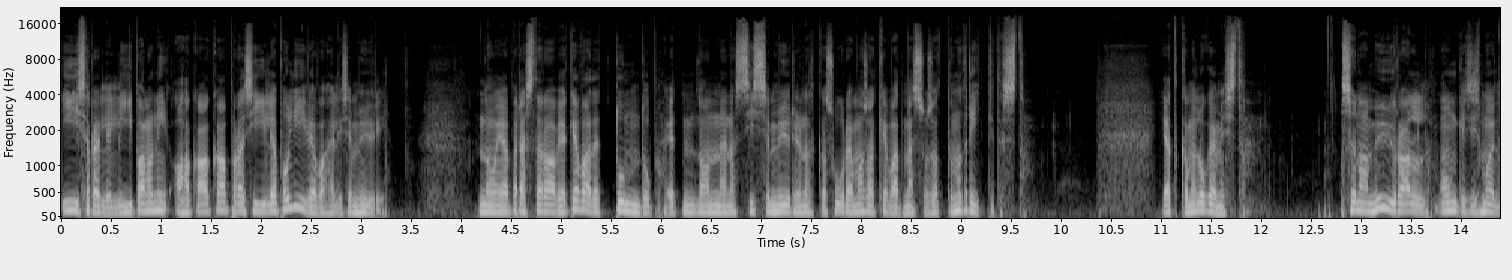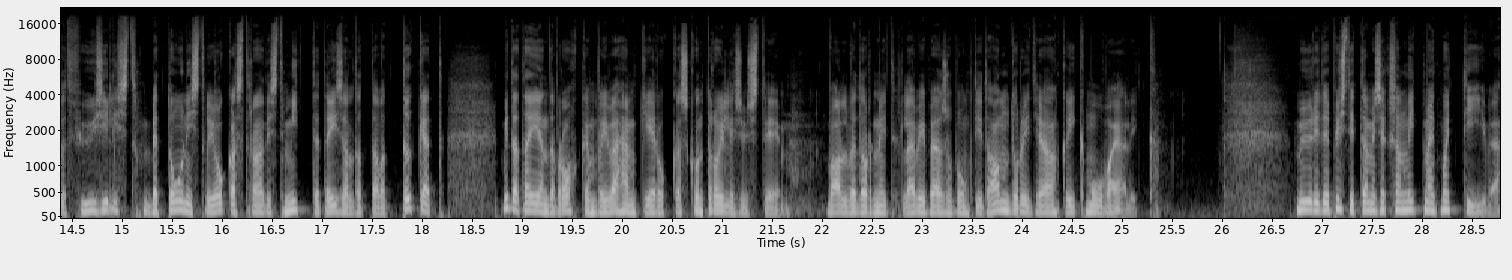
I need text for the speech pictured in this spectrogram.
Iisraeli, Liibanoni, aga ka Brasiilia, Boliivia vahelise müüri. no ja pärast Araabia kevadet tundub, et on ennast sisse müürinud ka suurem osa kevadmässu sattunud riikidest. jätkame lugemist sõna müür all ongi siis mõeldud füüsilist, betoonist või okastraadist mitte teisaldatavat tõket, mida täiendab rohkem või vähem keerukas kontrollisüsteem, valvetornid, läbipääsupunktid, andurid ja kõik muu vajalik müüride püstitamiseks on mitmeid motiive.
